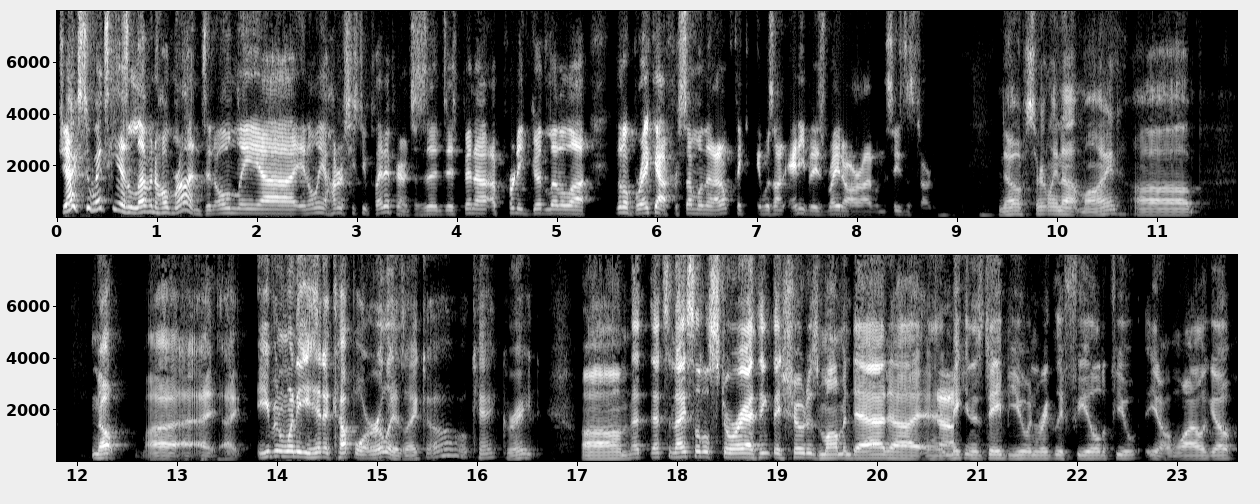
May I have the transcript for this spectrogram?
Jack Suwinski has 11 home runs and only uh, in only 160 plate appearances. It, has been a, a, pretty good little uh, little breakout for someone that I don't think it was on anybody's radar uh, when the season started. No, certainly not mine. Uh, nope. Uh, I, I, even when he hit a couple early, I was like, oh, okay, great. Um, that, that's a nice little story. I think they showed his mom and dad uh, and yeah. making his debut in Wrigley Field a few, you know, a while ago.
